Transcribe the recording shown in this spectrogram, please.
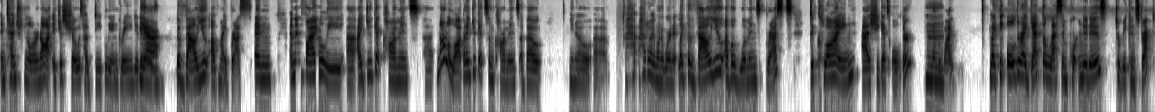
intentional or not it just shows how deeply ingrained it yeah. is the value of my breasts. And and then finally, uh, I do get comments, uh, not a lot, but I do get some comments about, you know, uh, how, how do I want to word it? Like the value of a woman's breasts decline as she gets older, mm. number one. Like the older I get, the less important it is to reconstruct.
